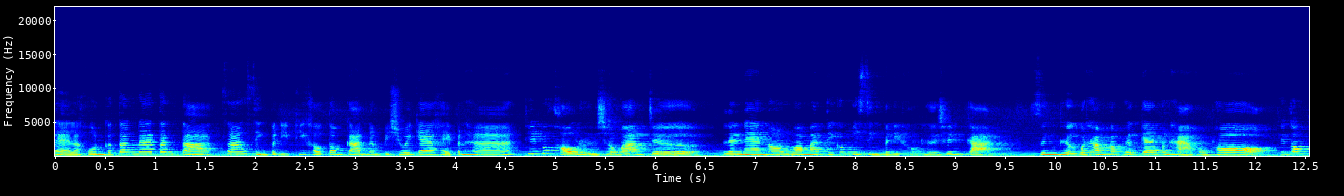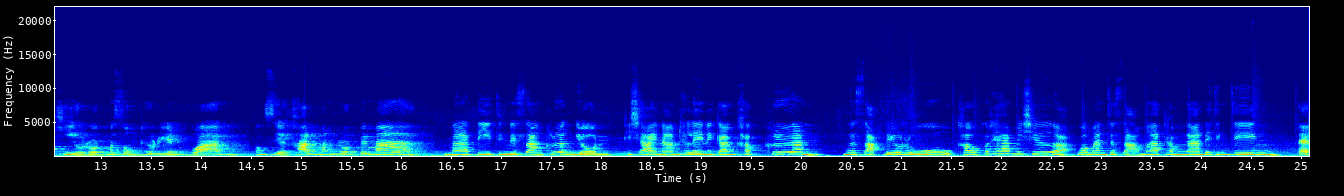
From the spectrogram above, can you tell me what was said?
แต่ละคนก็ตั้งหน้าตั้งตา สร้างสิ่งประดิษฐ์ที่เขาต้องการนำไปช่วยแก้ไขปัญหา ที่พวกเขาหรือชาวบ้านเจอ และแน่นอนว่ามาติก็มีสิ่งประดิษฐ์ของเธอเช่นกัน ซึ่งเธอก็ทำมาเพื่อแก้ปัญหาของพ่อ ที่ต้องขี่รถมาส่งเธอเรียนทุกวัน ต้องเสียค่าน้ำมันรถไปมาก มาตีจึงได้สร้างเครื่องยนต์ที่ใช้น้ำทะเลในการขับเคลื่อน เมื่อศักได้รู้ เขาก็แทบไม่เชื่อ ว่ามันจะสามารถทำงานได้จริง ๆ แต่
